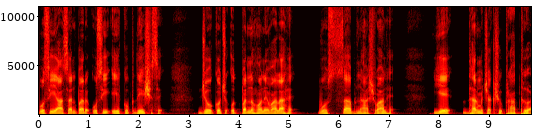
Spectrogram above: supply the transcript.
उसी आसन पर उसी एक उपदेश से। जो कुछ उत्पन्न होने वाला है, वो सब नाशवान है। ये धर्मचक्षु प्राप्त हुआ।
